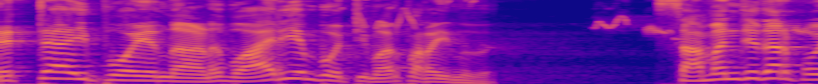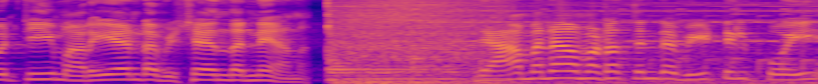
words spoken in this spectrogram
തെറ്റായിപ്പോയെന്നാണ് വാര്യം പോറ്റിമാർ പറയുന്നത്. സമഞ്ജിതർ പോറ്റിയും അറിയേണ്ട വിഷയം തന്നെയാണ്. രാമനാമഠത്തിന്റെ വീട്ടിൽ പോയി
